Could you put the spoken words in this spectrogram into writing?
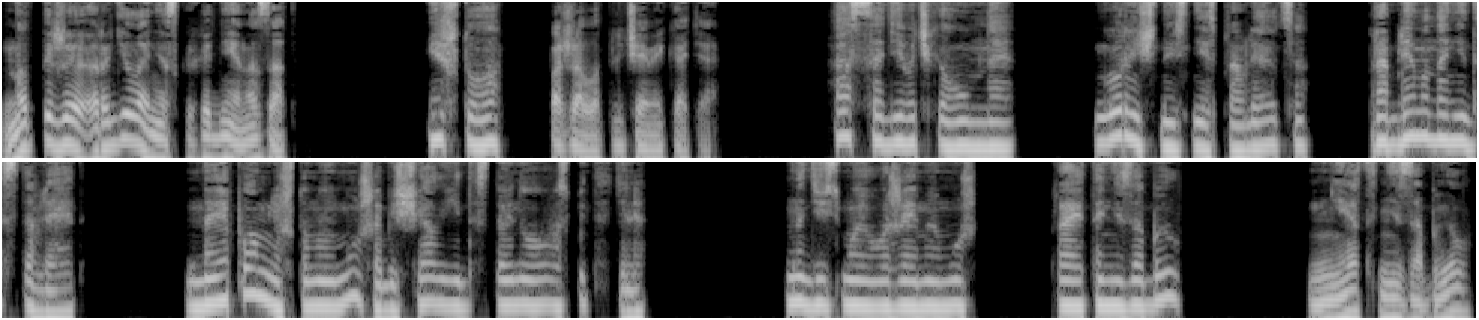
Но ты же родила несколько дней назад». «И что?» — пожала плечами Катя. «Асса девочка умная. Горничные с ней справляются. Проблем она не доставляет. Но я помню, что мой муж обещал ей достойного воспитателя. Надеюсь, мой уважаемый муж про это не забыл?» «Нет, не забыл.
